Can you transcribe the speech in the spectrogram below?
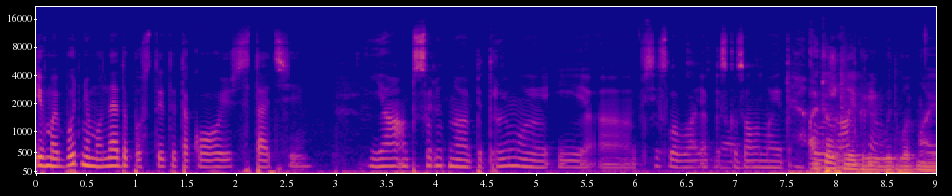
і в майбутньому не допустити такої ситуації. Я абсолютно підтримую і е, всі слова, як і сказали мої I totally agree with what my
